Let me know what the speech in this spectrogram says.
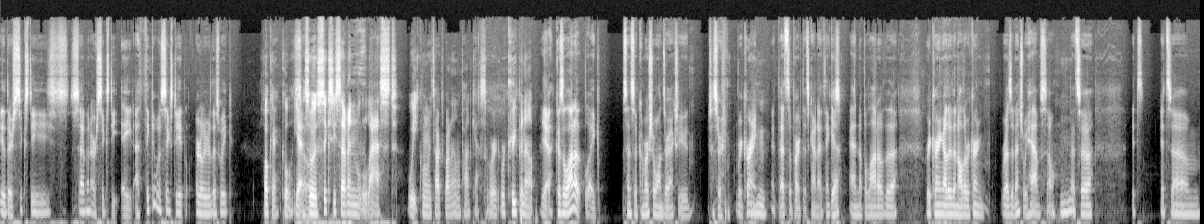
either sixty-seven or sixty-eight. I think it was sixty-eight earlier this week. Okay, cool. Yeah, so, So- it was sixty seven last week when we talked about it on the podcast. So we're we're creeping up. Yeah, because a lot of like since the commercial ones are actually just are recurring. Mhm. That's the part that's kind of I think Yeah. is adding up a lot of the recurring, other than all the recurring residential we have. So Mhm. that's uh it's it's um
